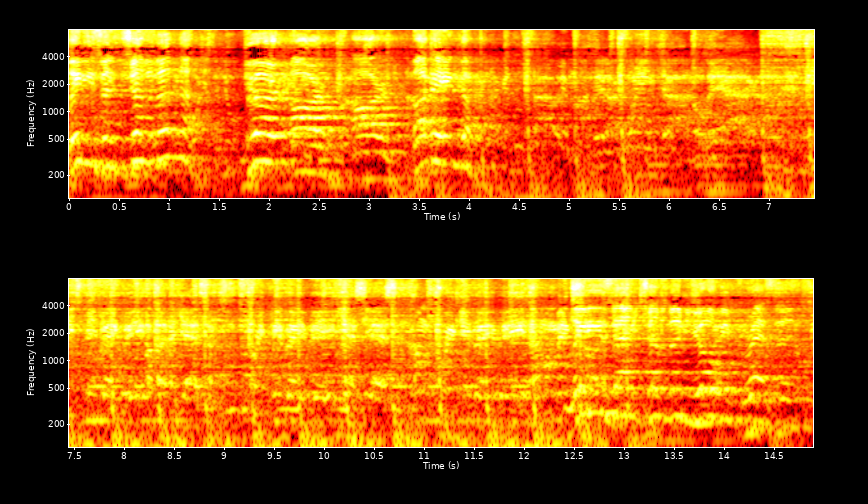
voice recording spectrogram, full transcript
Ladies and gentlemen, here are our budding. Ladies and gentlemen, you'll be present.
